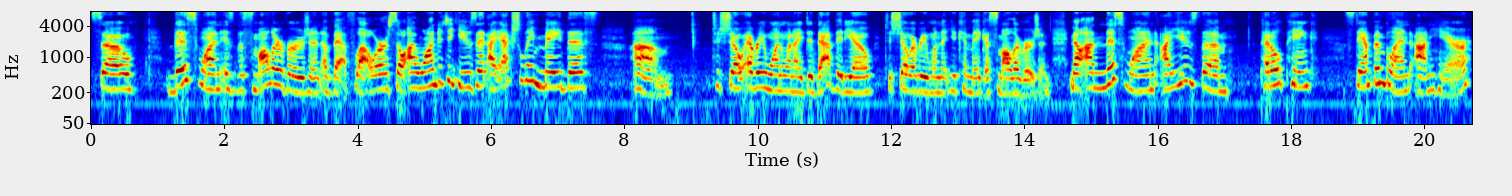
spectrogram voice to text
So this one is the smaller version of that flower, so I wanted to use it. I actually made this um, to show everyone when I did that video, to show everyone that you can make a smaller version. Now on this one, I used the Petal Pink Stamp and Blend on here,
